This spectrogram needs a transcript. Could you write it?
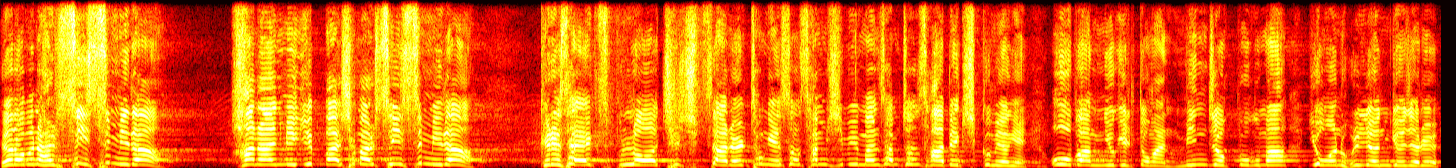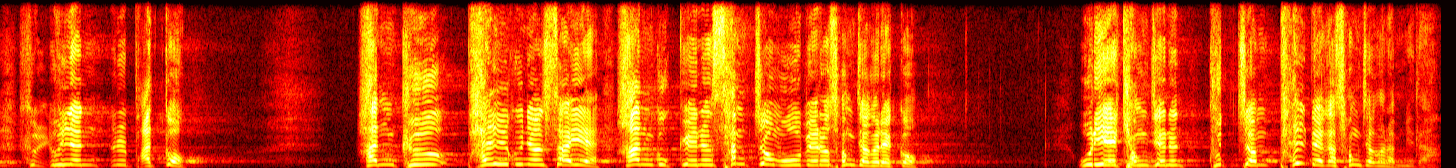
여러분 할 수 있습니다. 하나님이 기뻐하시면 할 수 있습니다. 그래서 Explo 74를 통해서 32만 3,419명이 5박 6일 동안 민족 복음화 요원 훈련 교재를 훈련을 받고 한 그 8, 9년 사이에 한국 교회는 3.5배로 성장을 했고 우리의 경제는 9.8배가 성장을 합니다.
